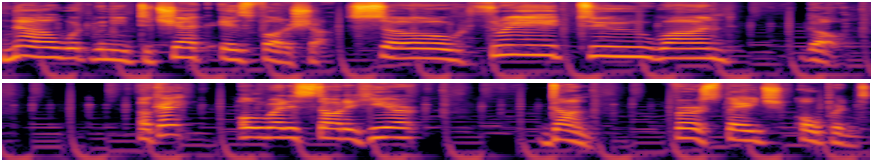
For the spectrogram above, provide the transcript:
Now what we need to check is Photoshop. So three, two, one, go. Okay, already started here, done. First page opened.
